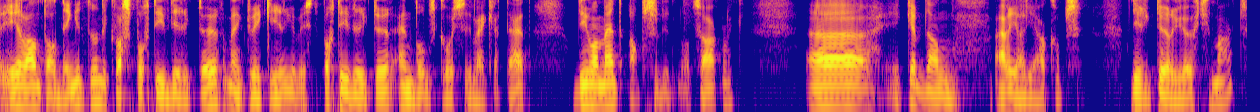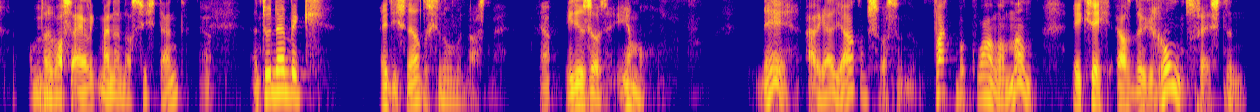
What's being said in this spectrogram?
heel aantal dingen doen. Ik was sportief directeur, ben ik twee keer geweest. Sportief directeur en bondscoach tegelijkertijd. Op die moment absoluut noodzakelijk. Uh, ik heb dan Ariel Jacobs, directeur jeugd gemaakt. Omdat hij was eigenlijk mijn assistent. Ja. En toen heb ik Eddie Snelders genomen naast mij. Ja. Iedereen zou zeggen, ja, maar nee, Ariel Jacobs was een vakbekwame man. Ik zeg, als de grondvesten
